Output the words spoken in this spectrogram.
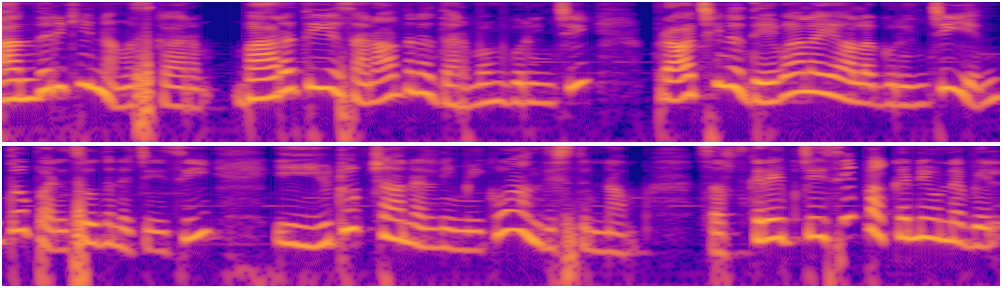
అందరికీ నమస్కారం. భారతీయ సనాతన ధర్మం గురించి ప్రాచీన దేవాలయాల గురించి ఎంతో పరిశోధన చేసి ఈ యూట్యూబ్ ఛానల్ని మీకు అందిస్తున్నాం. సబ్స్క్రైబ్ చేసి పక్కనే ఉన్న బెల్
